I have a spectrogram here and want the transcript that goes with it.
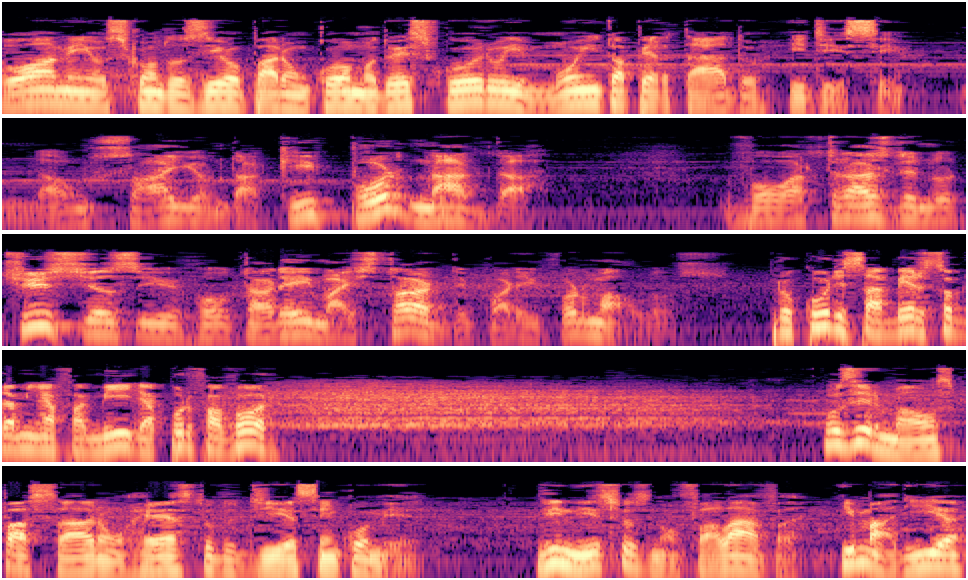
O homem os conduziu para um cômodo escuro e muito apertado e disse: Não saiam daqui por nada. Vou atrás de notícias e voltarei mais tarde para informá-los. Procure saber sobre a minha família, por favor. Os irmãos passaram o resto do dia sem comer. Vinícius não falava e Maria,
